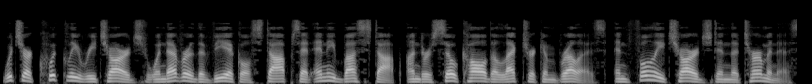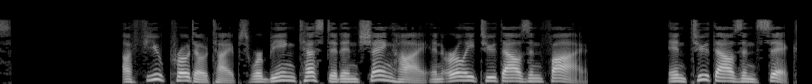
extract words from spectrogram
which are quickly recharged whenever the vehicle stops at any bus stop under so-called electric umbrellas, and fully charged in the terminal a few prototypes were being tested in Shanghai in early 2005. In 2006,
